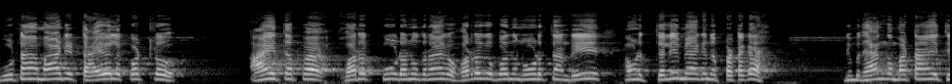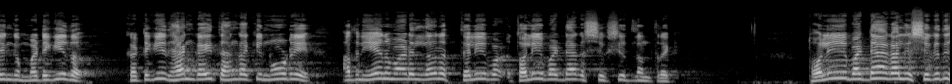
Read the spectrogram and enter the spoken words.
ಊಟ ಮಾಡಿ ಟಾಯಲ್ ಕೊಟ್ಲು. ಆಯ್ತಪ್ಪ, ಹೊರಗೆ ಕೂಡ ಅನ್ನೋದ್ರಾಗ ಹೊರಗೆ ಬಂದು ನೋಡ್ತಾನೆ ರೀ, ಅವನ ತಲೆ ಮ್ಯಾಗಿನ ಪಟಕ. ನಿಮ್ದು ಹೆಂಗೆ ಮಠ ಆಯ್ತು, ಹಿಂಗೆ ಮಡಗಿದು ಕಟ್ಗಿದ್ ಹೆಂಗೆ ಐತೆ ಹಂಗಾಕಿ ನೋಡ್ರಿ ಅದನ್ನ ಏನು ಮಾಡಿಲ್ಲ ಅಂದ್ರೆ ತಲೆ ಬ, ತೊಲಿ ಬಡ್ಡ್ಯಾಗ ಶಿಕ್ಷಿದ್ಲಂತ್ರಕಿ ತೊಲಿ ಬಡ್ಡ್ಯಾಗ ಅಲ್ಲಿ ಸಿಗದಿ,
